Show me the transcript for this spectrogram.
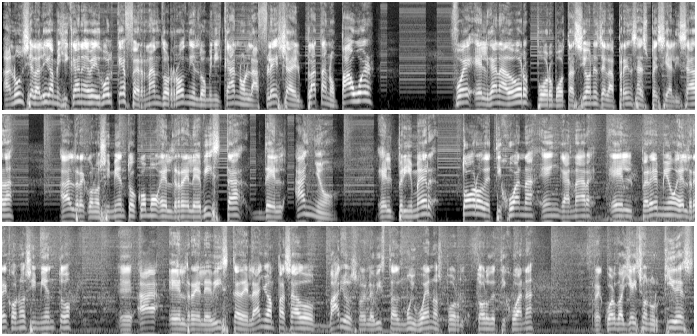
anuncia la Liga Mexicana de Béisbol que Fernando Rodney, el dominicano, la flecha, el plátano Power, fue el ganador por votaciones de la prensa especializada al reconocimiento como el relevista del año. El primer toro de Tijuana en ganar el premio, el reconocimiento eh, a el relevista del año. Han pasado varios relevistas muy buenos por Toro de Tijuana. Recuerdo a Jason Urquides,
